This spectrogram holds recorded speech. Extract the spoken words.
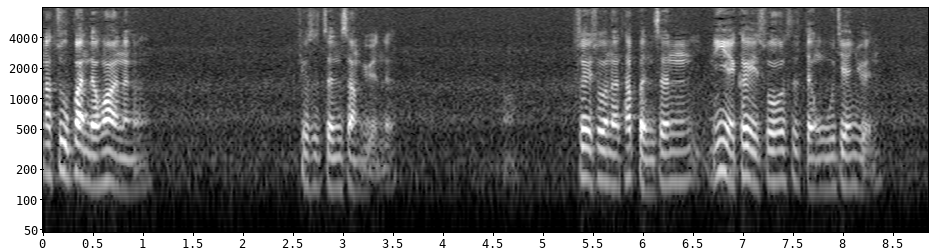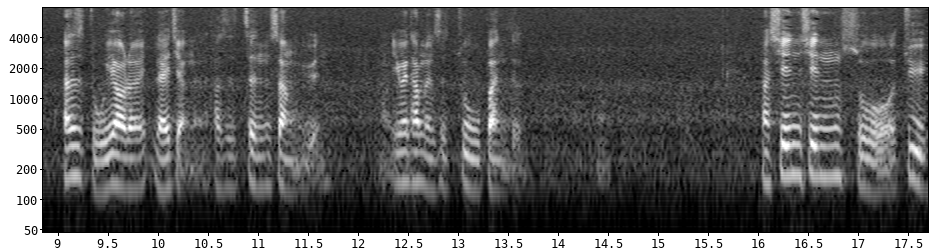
那助伴的话呢，就是真上缘了。所以说呢，它本身你也可以说是等无间缘，但是主要来来讲呢，它是真上缘，因为他们是助伴的。那心心所具，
